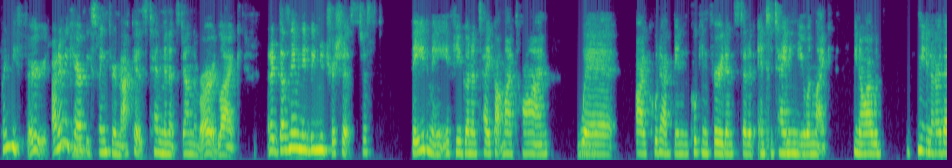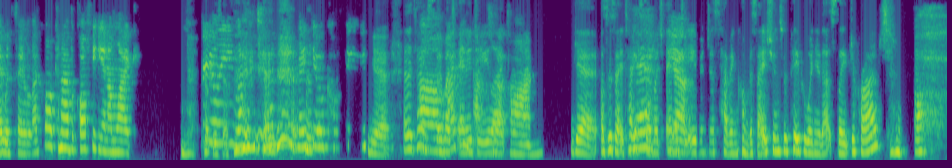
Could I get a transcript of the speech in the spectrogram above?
bring me food. I don't even care mm. if you swing through Macca's 10 minutes down the road. Like, and it doesn't even need to be nutritious. Just feed me if you're going to take up my time mm. where I could have been cooking food instead of entertaining you. And like, you know, I would, you know, they would say like, oh, can I have a coffee? And I'm like, really? like, make you a coffee? Yeah. And it takes um, so much energy. Like, time. Yeah, I was gonna say it takes yeah, so much energy, yeah. even just having conversations with people when you're that sleep deprived. oh,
